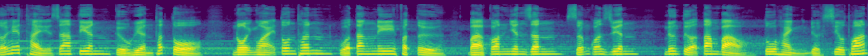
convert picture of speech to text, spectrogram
tới hết thảy gia tiên, cửu huyền thất tổ, nội ngoại tôn thân của tăng ni Phật tử, bà con nhân dân sớm có duyên nương tựa tam bảo tu hành được siêu thoát.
